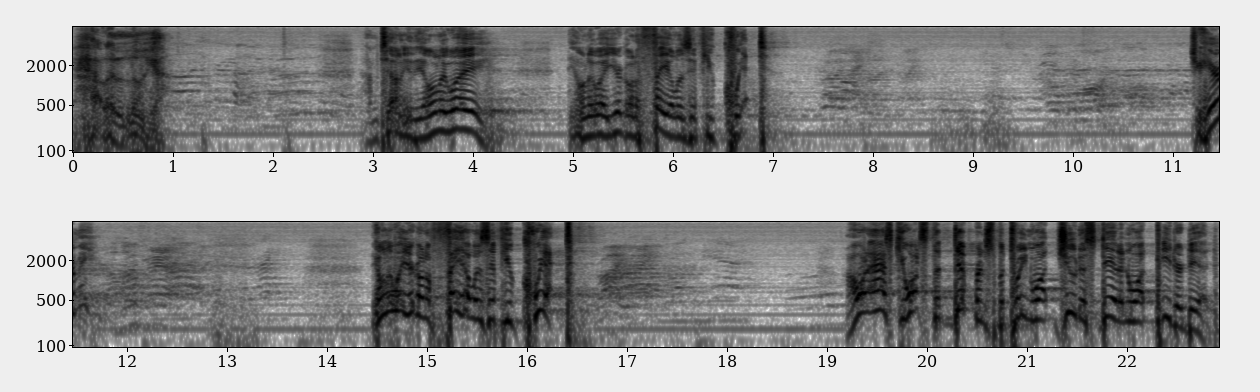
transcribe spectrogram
Hallelujah. I'm telling you, the only way, the only way you're going to fail is if you quit. You hear me? The only way you're going to fail is if you quit. I want to ask you what's the difference between what Judas did and what Peter did?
